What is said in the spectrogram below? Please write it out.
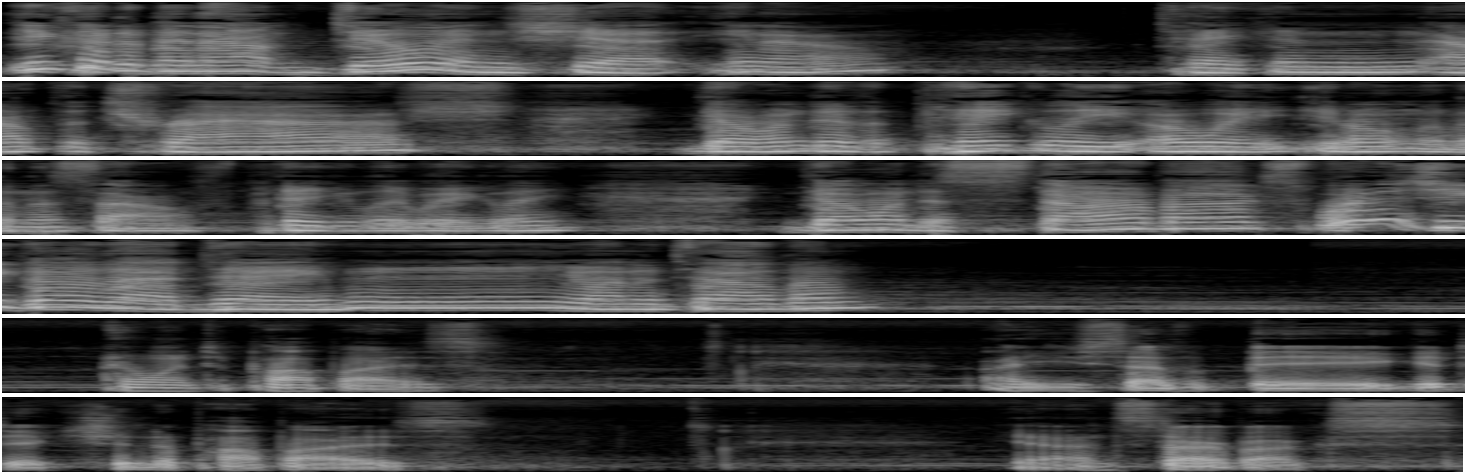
You could have been out doing shit, you know? Taking out the trash, going to the Piggly. Oh, wait, you don't live in the South. Piggly Wiggly. Going to Starbucks. Where did you go that day? Hmm, you want to tell them? I went to Popeyes. I used to have a big addiction to Popeyes. Yeah, and Starbucks.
